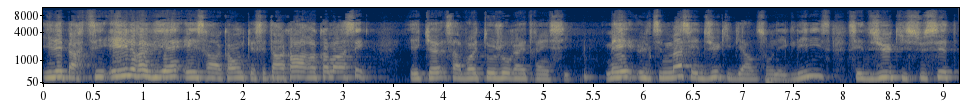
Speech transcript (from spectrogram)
il est parti, et il revient, et il se rend compte que c'est encore à recommencer, et que ça va toujours être ainsi. Mais, ultimement, c'est Dieu qui garde son Église, c'est Dieu qui suscite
